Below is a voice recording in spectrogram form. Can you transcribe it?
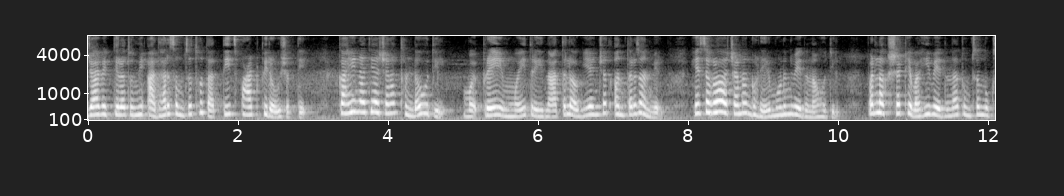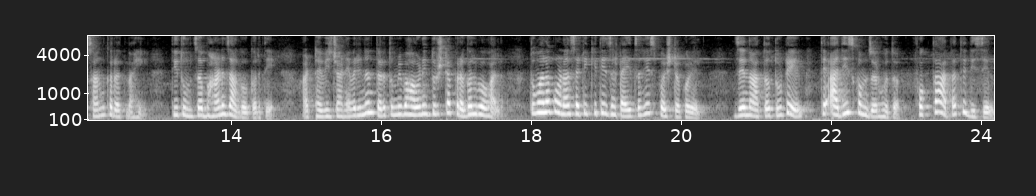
ज्या व्यक्तीला तुम्ही आधार समजत होता तीच पाठ फिरवू शकते. काही नाती अचानक थंड होतील. म प्रेम मैत्री नातलग यांच्यात अंतर जाणवेल. हे सगळं अचानक घडेल म्हणून वेदना होतील. पण लक्षात ठेवा ही वेदना तुमचं नुकसान करत नाही. ती तुमचं भान जागं करते. अठ्ठावीस जानेवारीनंतर तुम्ही भावनिकदृष्ट्या प्रगल्भ व्हाल. तुम्हाला कोणासाठी किती झटायचं हे स्पष्ट कळेल. जे नातं तुटेल ते आधीच कमजोर होतं. फक्त आता ते दिसेल.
